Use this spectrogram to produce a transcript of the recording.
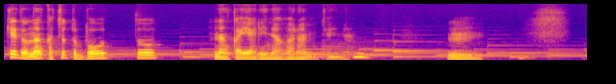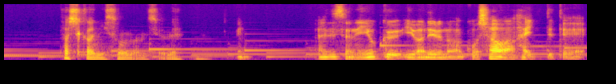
けどなんかちょっとぼーっとなんかやりながらみたいな、うん、確かにそうなんですよね。あれですよね、よく言われるのは、こうシャワー入ってて、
